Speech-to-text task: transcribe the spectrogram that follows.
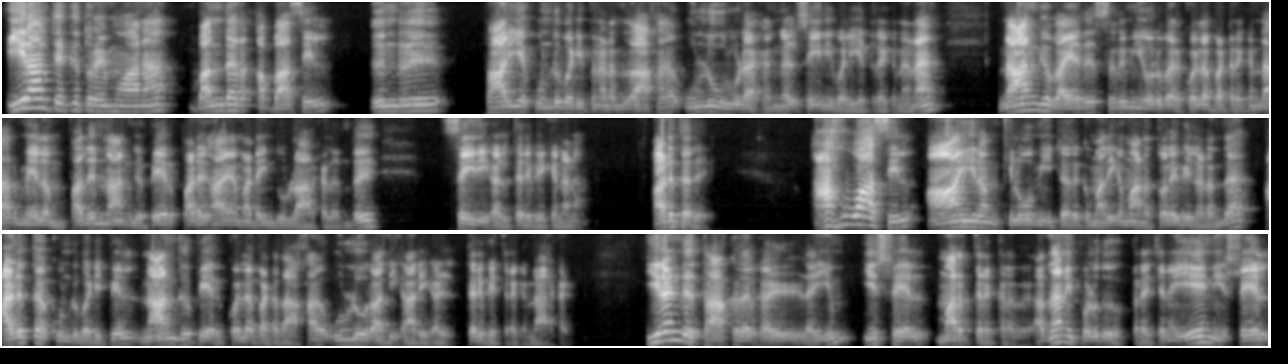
ஈரான் தெற்கு துறைமுகமான பந்தர் அப்பாஸில் இன்று பாரிய குண்டுவெடிப்பு நடந்ததாக உள்ளூர் ஊடகங்கள் செய்தி வெளியிட்டிருக்கின்றன. நான்கு வயது சிறுமி ஒருவர் கொல்லப்பட்டிருக்கின்றார். மேலும் பதினான்கு பேர் படுகாயமடைந்துள்ளார்கள் என்று செய்திகள் தெரிவிக்கின்றன. அடுத்தது அஹ்வாஸில் ஆயிரம் கிலோமீட்டருக்கும் அதிகமான தொலைவில் நடந்த அடுத்த குண்டுவெடிப்பில் நான்கு பேர் கொல்லப்பட்டதாக உள்ளூர் அதிகாரிகள் தெரிவித்திருக்கிறார்கள் இரண்டு தாக்குதல்களையும் இஸ்ரேல் மறுத்திருக்கிறது. அதுதான் இப்பொழுது பிரச்சனை. ஏன் இஸ்ரேல்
